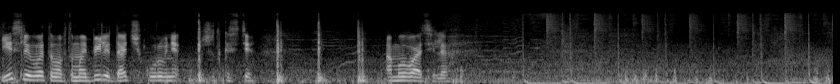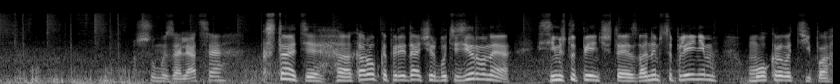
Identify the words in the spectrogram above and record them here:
есть ли в этом автомобиле датчик уровня жидкости омывателя? Шумоизоляция. Кстати, э, коробка передач роботизированная, семиступенчатая, с двойным сцеплением мокрого типа.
